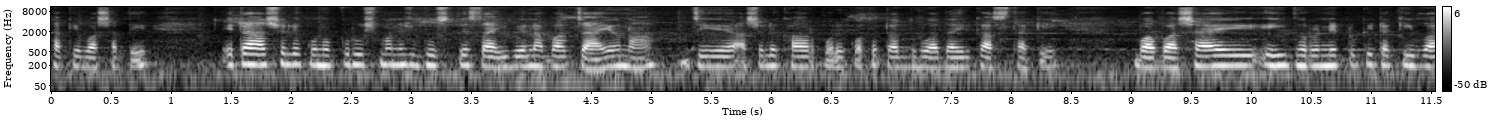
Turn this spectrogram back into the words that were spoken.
থাকে বাসাতে। এটা আসলে কোনো পুরুষ মানুষ বুঝতে চাইবে না বা চায়ও না যে আসলে খাওয়ার পরে কতটা ধোয়া দায়ের কাজ থাকে বা বাসায় এই ধরনের টুকিটাকি বা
